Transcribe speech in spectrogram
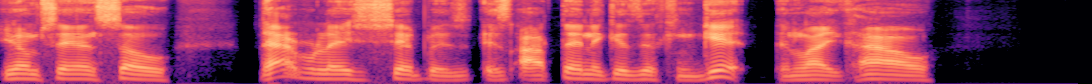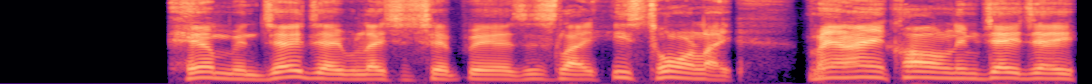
You know what I'm saying? So that relationship is as authentic as it can get, and like how him and JJ relationship is, it's like he's torn. Like, man, I ain't calling him JJ.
